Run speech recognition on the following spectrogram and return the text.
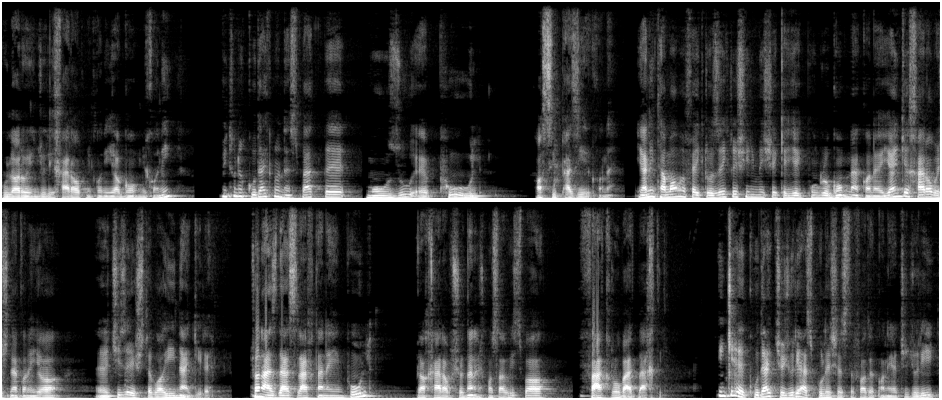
پولا رو اینجوری خراب می‌کنی یا گم می‌کنی؟ می‌تونه کودک رو نسبت به موضوع پول آسیب پذیر کنه. یعنی تمام فکر و ذکرش این میشه که یک پول رو گم نکنه یا اینکه خرابش نکنه یا چیز اشتباهی نگیره. چون از دست رفتن این پول یا خراب شدنش مساوی با فقر و بدبختی. اینکه کودک چجوری از پولش استفاده کنه یا چجوری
